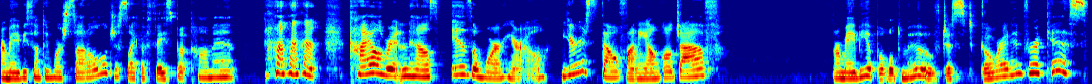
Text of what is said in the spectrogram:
Or maybe something more subtle, just like a Facebook comment Kyle Rittenhouse is a war hero. You're so funny, Uncle Jeff. Or maybe a bold move. Just go right in for a kiss.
